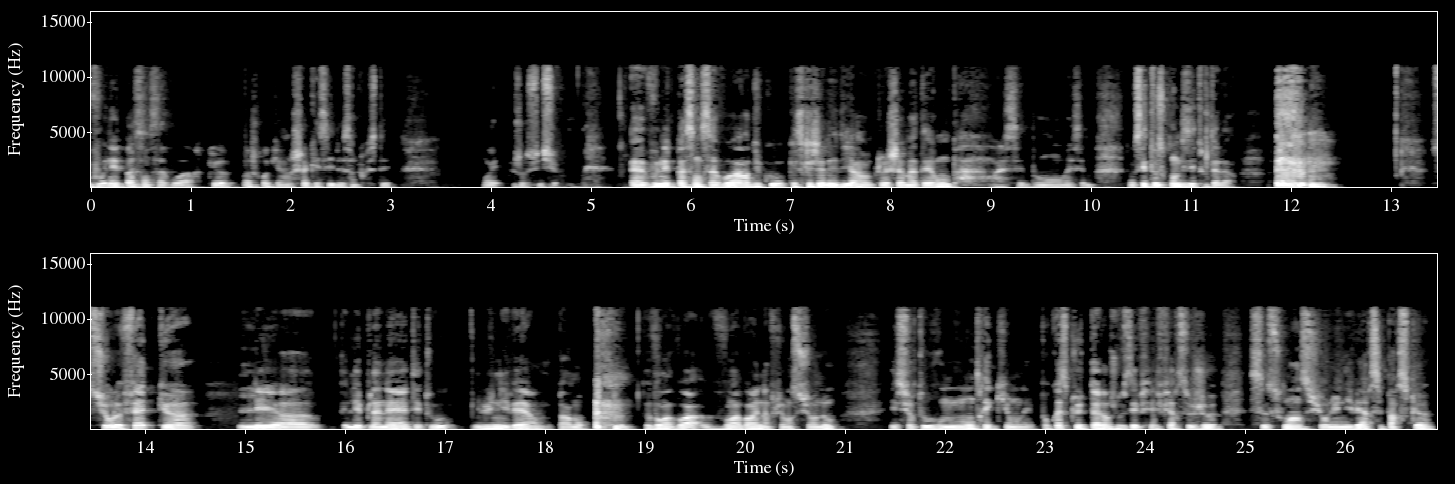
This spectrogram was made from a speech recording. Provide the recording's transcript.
vous, n'êtes pas sans savoir que, moi je crois qu'il y a un chat qui essaye de s'incruster. Oui, j'en suis sûr. Euh, vous n'êtes pas sans savoir, du coup, qu'est-ce que j'allais dire avant que le chat m'interrompe? Ouais, c'est bon, ouais, c'est bon. Donc c'est tout ce qu'on disait tout à l'heure sur le fait que les euh, les planètes et tout, l'univers, pardon, vont avoir vont avoir une influence sur nous et surtout vont nous montrer qui on est. Pourquoi est-ce que tout à l'heure je vous ai fait faire ce jeu, ce soin sur l'univers? C'est parce que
